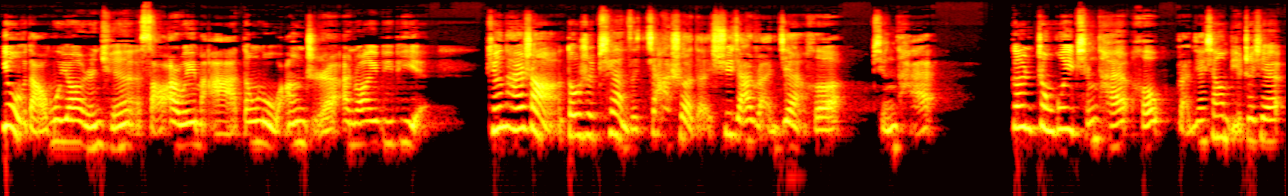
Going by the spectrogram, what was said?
诱导目标人群扫二维码、登录网址、安装 APP。平台上都是骗子架设的虚假软件和平台，跟正规平台和软件相比，这些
